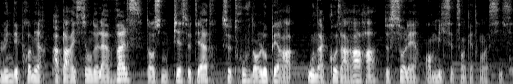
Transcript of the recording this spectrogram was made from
L'une des premières apparitions de la valse dans une pièce de théâtre se trouve dans l'opéra Una cosa rara de Soler en 1786.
